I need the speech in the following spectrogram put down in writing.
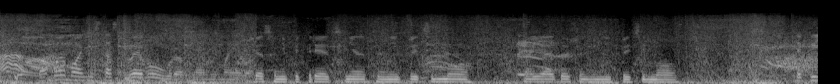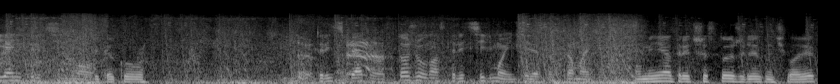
А, по-моему, они Стас твоего уровня, а не моего. Сейчас они потеряются, нет, не 37 А я точно не 37 Так и я не 37-го. Ты какого? 35-го. Кто же у нас 37-й, интересно, в команде? У меня 36-й железный человек,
